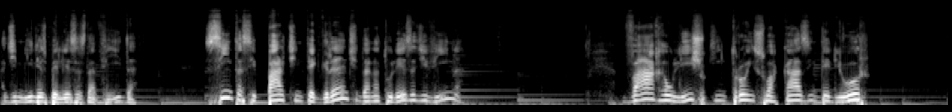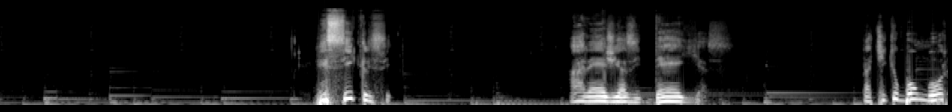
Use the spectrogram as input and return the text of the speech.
admire as belezas da vida, sinta-se parte integrante da natureza divina. Varra o lixo que entrou em sua casa interior Recicle-se. Areje as ideias. Pratique o bom humor.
